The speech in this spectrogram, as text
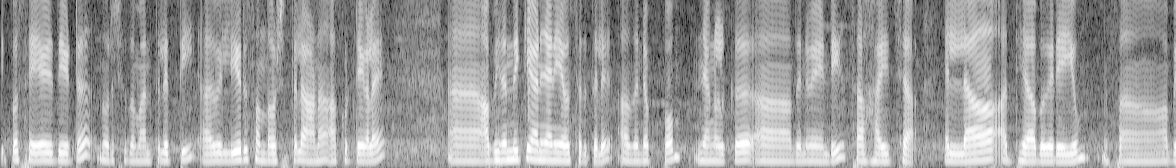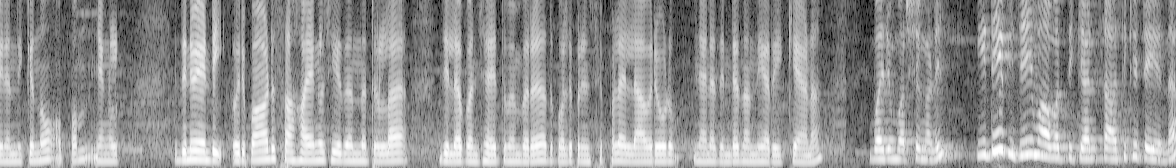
ഇപ്പോൾ സേ എഴുതിയിട്ട് നൂറ് ശതമാനത്തിലെത്തി. അത് വലിയൊരു സന്തോഷത്തിലാണ് ആ കുട്ടികളെ അഭിനന്ദിക്കുകയാണ് ഞാൻ ഈ അവസരത്തിൽ. അതിനൊപ്പം ഞങ്ങൾക്ക് അതിനുവേണ്ടി സഹായിച്ച എല്ലാ അധ്യാപകരെയും അഭിനന്ദിക്കുന്നു. ഒപ്പം ഞങ്ങൾ ഇതിനുവേണ്ടി ഒരുപാട് സഹായങ്ങൾ ചെയ്തു തന്നിട്ടുള്ള ജില്ലാ പഞ്ചായത്ത് മെമ്പർ അതുപോലെ പ്രിൻസിപ്പൾ എല്ലാവരോടും ഞാൻ ഞാനതിന്റെ നന്ദി അറിയിക്കുകയാണ്. വരും വർഷങ്ങളിൽ ഇതേ വിജയം ആവർത്തിക്കാൻ സാധിക്കട്ടെ എന്ന്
